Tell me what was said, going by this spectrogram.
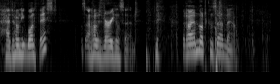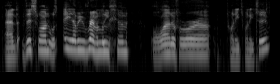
had only one fist. And I was very concerned. but I am not concerned now. And this one was AEW Revolution Orlando Ferrara 2022.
